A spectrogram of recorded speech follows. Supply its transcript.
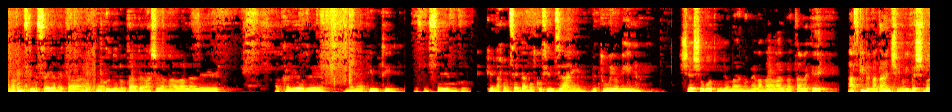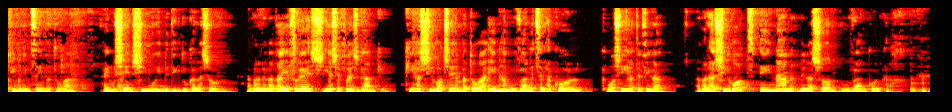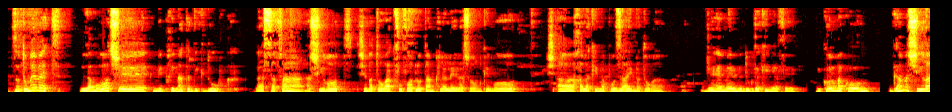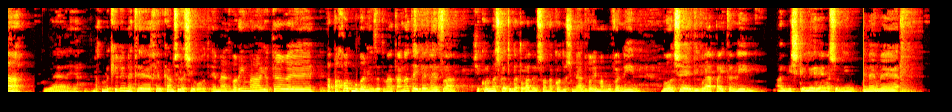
אנחנו צריכים לסיים את הכוננות, ההגנה של המהר"ל על הקליע וענייני הפיוטים, אז נסיים את זה. כן, אנחנו נמצאים בעמוד קי"ז בטור ימין, שש שורות מלמעלה. אומר המהר"ל ואתה ראה, אף כי בוודאי אין שינוי בשבחים הנמצאים בתורה, היינו שאין שינוי בדקדוק הלשון, אבל בוודאי הפרש, יש הפרש גם כן. כי השירות שהם בתורה אין המובן אצל הכל כמו שהיא התפילה. אבל השירות אינם בלשון מובן כל כך. זאת אומרת, למרות שמבחינת הדקדוק והשפה, השירות שבתורה כפופות לאותם כללי לשון כמו שאר החלקים הפרוזאיים בתורה, והם מדוקדקים יפה, מכל מקום, גם השירה ואנחנו מכירים את אה, חלקם של השירות, הם מהדברים היותר, אה, הפחות מובנים. זאת אומרת, טענת האבן עזרא, שכל מה שכתוב בתורה בלשון הקודש הוא מהדברים המובנים, בעוד שדברי הפייטנים על משקליהם השונים הם אה,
